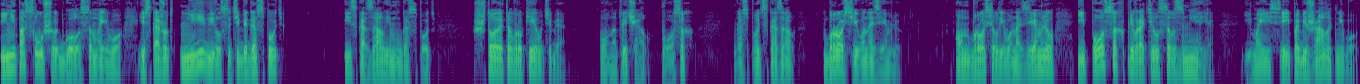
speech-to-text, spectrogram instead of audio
и не послушают голоса моего и скажут, не явился тебе Господь?» И сказал ему Господь, «Что это в руке у тебя?» Он отвечал, «Посох». Господь сказал, «Брось его на землю». Он бросил его на землю, и посох превратился в змея, и Моисей побежал от него.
